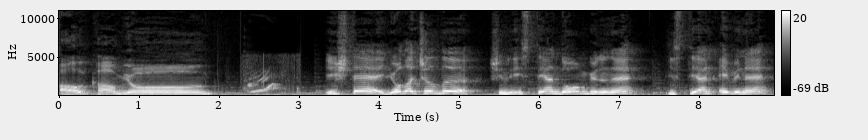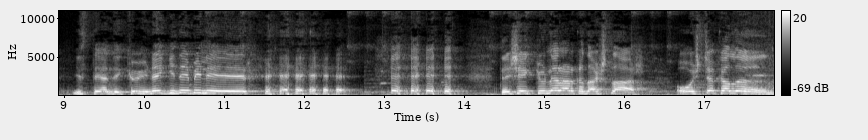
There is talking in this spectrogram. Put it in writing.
Al kamyon. İşte yol açıldı. Şimdi isteyen doğum gününe, isteyen evine, isteyen de köyüne gidebilir. Teşekkürler arkadaşlar. Hoşça kalın.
